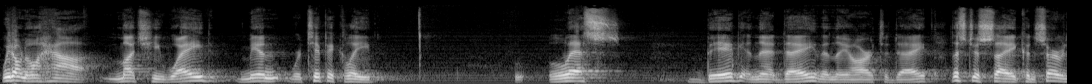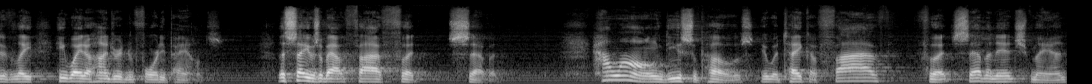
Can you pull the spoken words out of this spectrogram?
We don't know how much he weighed. Men were typically less big in that day than they are today. Let's just say, conservatively, he weighed 140 pounds. Let's say he was about five foot seven. How long do you suppose it would take a five foot seven inch man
